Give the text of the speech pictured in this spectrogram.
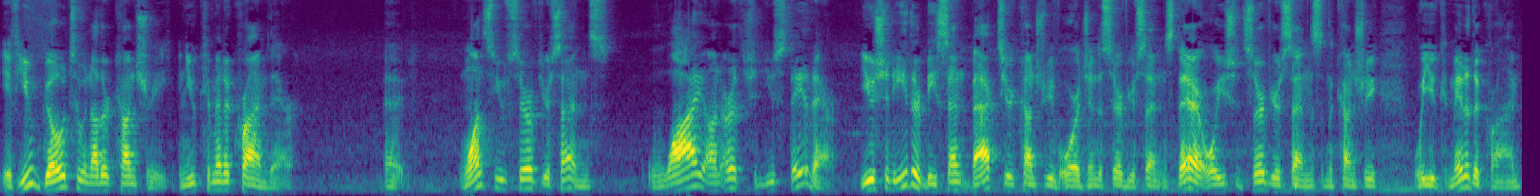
If you go to another country and you commit a crime there, uh, once you've served your sentence, why on earth should you stay there? You should either be sent back to your country of origin to serve your sentence there, or you should serve your sentence in the country where you committed the crime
